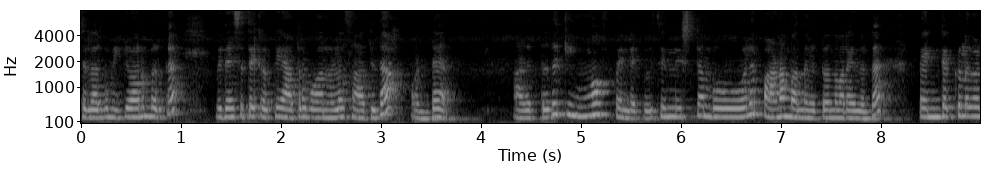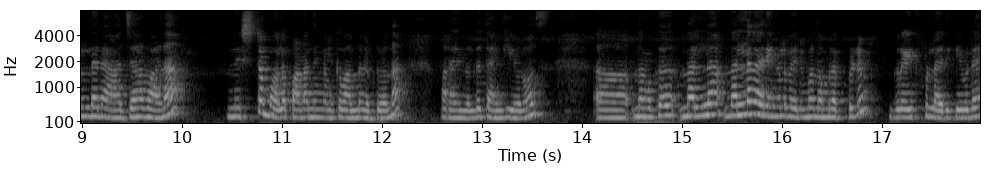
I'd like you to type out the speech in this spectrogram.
ചിലർക്ക് മിക്കവാറും പേർക്ക് വിദേശത്തേക്കൊക്കെ യാത്ര പോകാനുള്ള സാധ്യത ഉണ്ട്. അടുത്തത് കിങ് ഓഫ് പെൻഡക്കിൾസ് ഇന്ന് ഇഷ്ടം പോലെ പണം വന്ന് കിട്ടുമെന്ന് പറയുന്നുണ്ട്. പെൻഡക്കിളുകളുടെ രാജാവാണ്. ഇന്ന് ഇഷ്ടം പോലെ പണം നിങ്ങൾക്ക് വന്ന് കിട്ടുമെന്ന് പറയുന്നുണ്ട്. താങ്ക് യൂണോസ് നമുക്ക് നല്ല നല്ല കാര്യങ്ങൾ വരുമ്പോൾ നമ്മൾ എപ്പോഴും ഗ്രേറ്റ്ഫുൾ ആയിരിക്കും. ഇവിടെ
